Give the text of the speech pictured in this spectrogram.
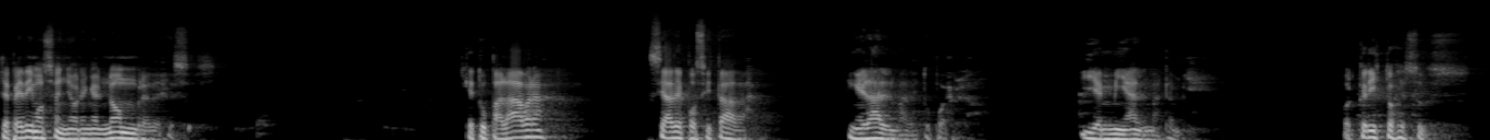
Te pedimos, Señor, en el nombre de Jesús que tu palabra sea depositada en el alma de tu pueblo y en mi alma también. Por Cristo Jesús.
